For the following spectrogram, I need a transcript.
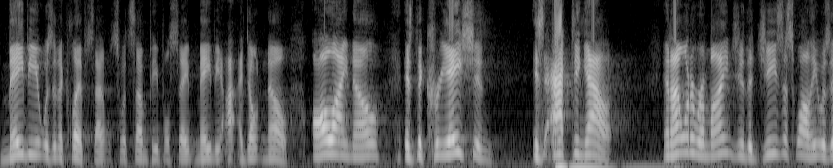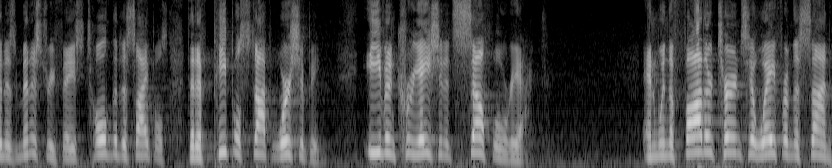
Maybe it was an eclipse. That's what some people say. Maybe. I, I don't know. All I know is the creation is acting out. And I want to remind you that Jesus, while he was in his ministry phase, told the disciples that if people stop worshiping, even creation itself will react. And when the Father turns away from the Son,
